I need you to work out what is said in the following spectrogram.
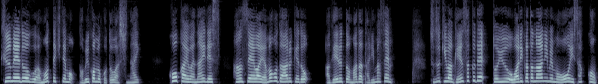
救命道具は持ってきても飛び込むことはしない。後悔はないです。反省は山ほどあるけど、あげるとまだ足りません。続きは原作でという終わり方のアニメも多い昨今、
